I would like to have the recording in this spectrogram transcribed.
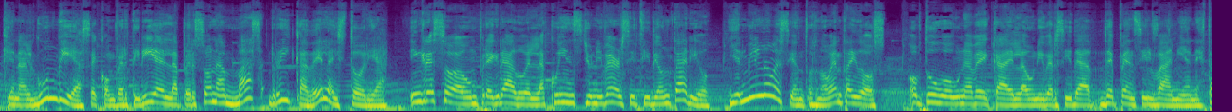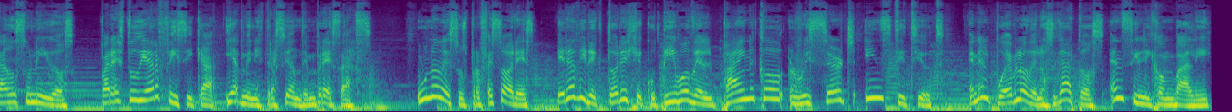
quien algún día se convertiría en la persona más rica de la historia, ingresó a un pregrado en la Queen's University de Ontario y en 1992 obtuvo una beca en la Universidad de Pensilvania en Estados Unidos para estudiar física y administración de empresas uno de sus profesores era director ejecutivo del Pinnacle Research Institute en el pueblo de los gatos, en Silicon Valley,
